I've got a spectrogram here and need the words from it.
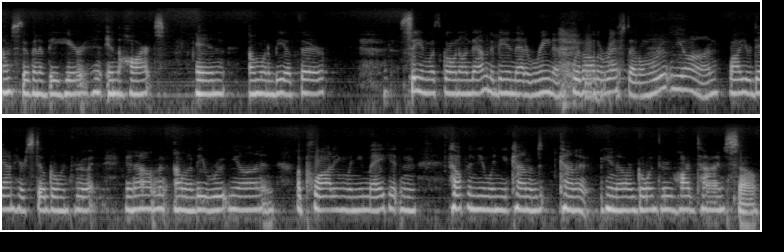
I'm still going to be here in, in the hearts, and I'm going to be up there seeing what's going on there. I'm going to be in that arena with all the rest of them, rooting you on while you're down here still going through it. You know, I'm, going to be rooting you on and applauding when you make it and helping you when you kind of, kind of, you know, are going through hard times. So,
